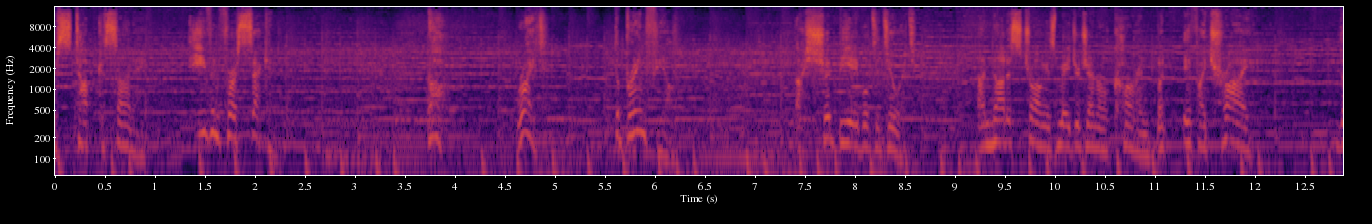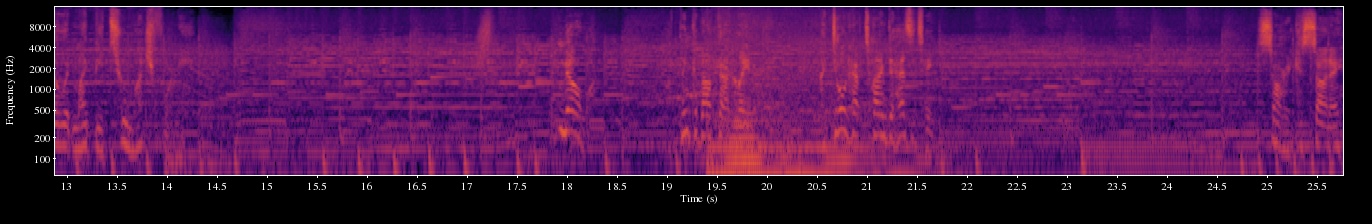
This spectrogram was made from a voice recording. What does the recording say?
To stop Kasane, even for a second. Oh, right. The brain field. I should be able to do it. I'm not as strong as Major General Karen, but if I try, though it might be too much for me. No! I'll think about that later. I don't have time to hesitate. Sorry, Kasane.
